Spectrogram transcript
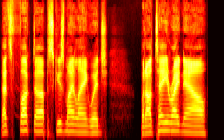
that's fucked up. Excuse my language. But I'll tell you right now,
